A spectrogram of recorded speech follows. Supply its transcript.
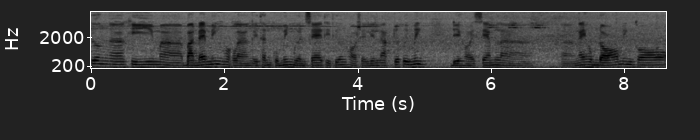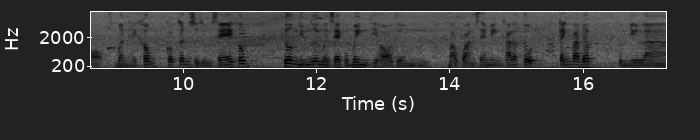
thường à, khi mà bạn bè mình hoặc là người thân của mình mượn xe thì thường họ sẽ liên lạc trước với mình để hỏi xem là à, hôm đó mình có bẩn hay không có cần sử dụng xe hay không. Thường những người mượn xe của mình thì họ thường bảo quản xe mình khá là tốt tránh va đập cũng như là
